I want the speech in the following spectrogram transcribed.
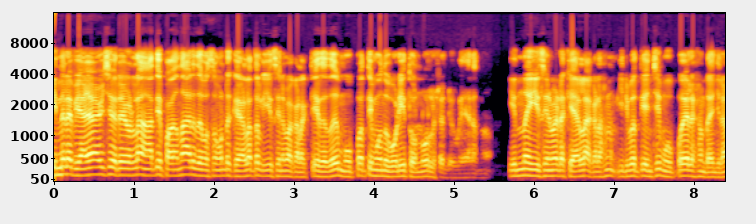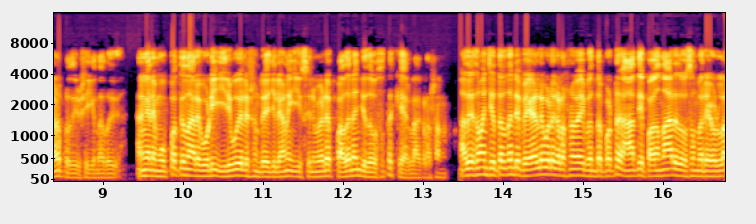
ഇന്നലെ വ്യാഴാഴ്ച വരെയുള്ള ആദ്യ പതിനാല് ദിവസം കൊണ്ട് കേരളത്തിൽ ഈ സിനിമ കളക്ട് ചെയ്തത് മുപ്പത്തിമൂന്ന് കോടി തൊണ്ണൂറ് ലക്ഷം രൂപയായിരുന്നു. ഇന്ന് ഈ സിനിമയുടെ കേരള കളക്ഷൻ ഇരുപത്തിയഞ്ച് മുപ്പത് ലക്ഷം റേഞ്ചിലാണ് പ്രതീക്ഷിക്കുന്നത്. അങ്ങനെ മുപ്പത്തിനാല് കോടി ഇരുപത് ലക്ഷം റേഞ്ചിലാണ് ഈ സിനിമയുടെ പതിനഞ്ച് ദിവസത്തെ കേരള കളക്ഷൻ അതേസമയം ചിത്രത്തിന്റെ വേൾഡ് വൈഡ് കളക്ഷനുമായി ബന്ധപ്പെട്ട് ആദ്യ പതിനാല് ദിവസം വരെയുള്ള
